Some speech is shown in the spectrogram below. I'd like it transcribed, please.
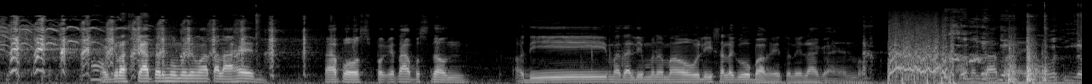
Mag-grass cutter mo muna yung mga talahed. Tapos pagkatapos down, o di madali mo na mahuhuli sa lagubang, ito na ilagayan mo. Tama-tama eh. No,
